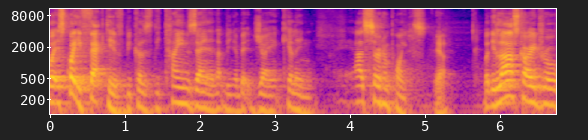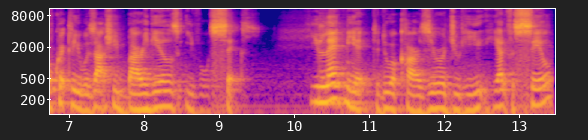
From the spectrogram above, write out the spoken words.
but it's quite effective because the times then end up being a bit giant killing at certain points. Yeah. But the last car I drove quickly was actually Barry Gale's Evo 6. He lent me it to do a car zero duty. He, he had it for sale.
